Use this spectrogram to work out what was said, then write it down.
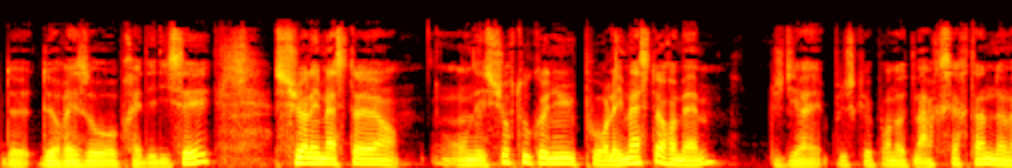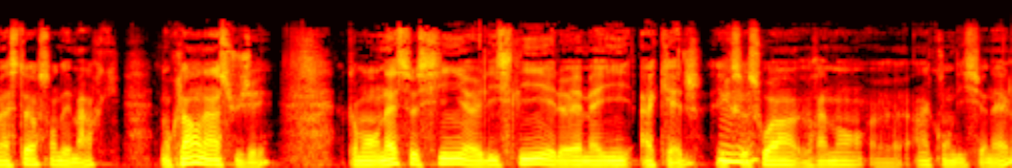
de, de réseau auprès des lycées. Sur les masters, on est surtout connu pour les masters eux-mêmes je dirais, plus que pour notre marque. Certains de nos masters sont des marques. Donc là, on a un sujet. Comment on associe l'ISLI et le MAI à Kedge, et que ce mhm. soit vraiment euh, inconditionnel.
